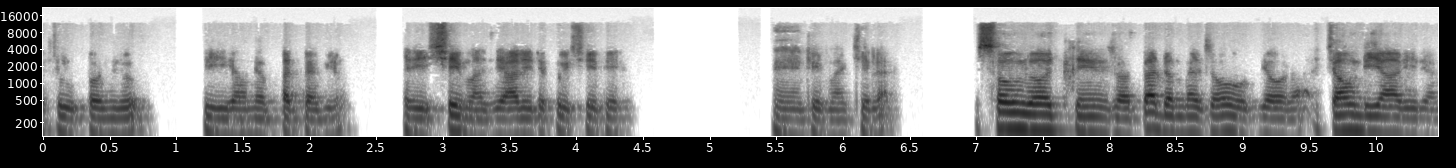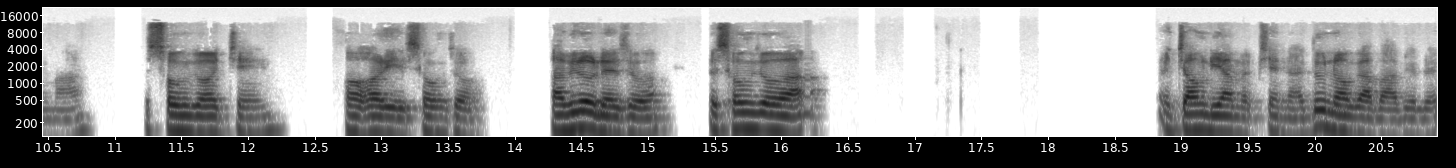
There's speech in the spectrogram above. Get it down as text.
အခုဘုန်းကြီးတို့ဒီအောင်နဲ့ပတ်သက်ပြီးတော့အဲဒီရှေ့မှာဇာတ်လေးတစ်ခုရှိသေးတယ်အဲဒီမှာကြည့်လိုက်အဆုံးသောခြင်းဆိုတတ္တမဇောကိုပြောတာအကြောင်းတရားတွေထဲမှာ အဆုံးသောခြင်းဟောဟောဒီအဆုံးသောဘာဖြစ်လို့လဲဆိုတော့အဆုံးသောကအကြောင်းတရားမဖြစ်နိုင်သူ့နောက်ကဘာဖြစ်လဲ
